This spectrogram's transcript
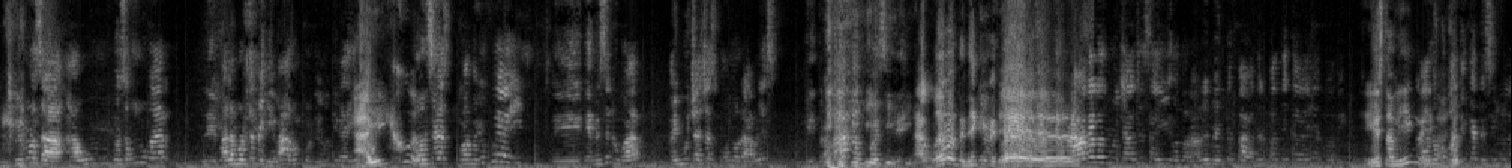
Fuimos a, a, un, pues a un lugar de mala muerte, me llevaron porque yo no quería ir. Ay, hijo. Entonces, cuando yo fui ahí, eh, en ese lugar hay muchachas honorables que trabajan, pues. eh, A huevo tenía que meter. Eh, trabajan las muchachas ahí honorablemente pagan el pan de cada día, Tony. Sí, está bien, güey. Ah, no a ti que te la.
